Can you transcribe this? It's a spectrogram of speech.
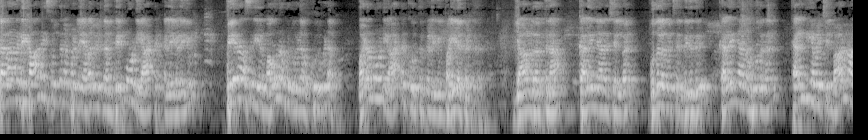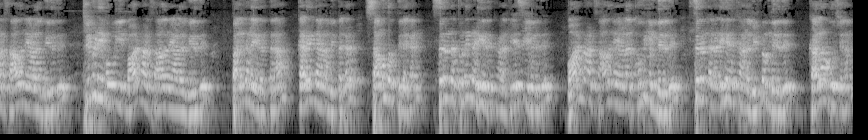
கலாநிதி காரை சுந்தரப்பள்ளி அவர்களிடம் தென்மோடி ஆட்டக் கலைகளையும் பேராசிரியர் மௌன குருவிடம் குருவிடம் வடமோடி ஆட்டக்கூத்துக்களையும் பயில பெற்றது யாழ் ரத்னா கலைஞான செல்வன் முதலமைச்சர் விருது கலைஞான பூரணன் கல்வி அமைச்சின் வாழ்நாள் சாதனையாளர் விருது திரிபுடி மூவியின் வாழ்நாள் சாதனையாளர் விருது பல்கலை ரத்னா கலைஞான வித்தகர் சமூக திலகன் சிறந்த துணை நடிகருக்கான தேசிய விருது வாழ்நாள் சாதனையாளர் குவியம் விருது சிறந்த நடிகருக்கான விம்பம் விருது கலாபூஷணம்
